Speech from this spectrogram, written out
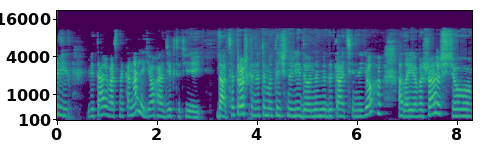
Привіт! Вітаю вас на каналі Yoga Addicted UA. Да, це трошки не тематичне відео, не медитації, не йога, але я вважаю, що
